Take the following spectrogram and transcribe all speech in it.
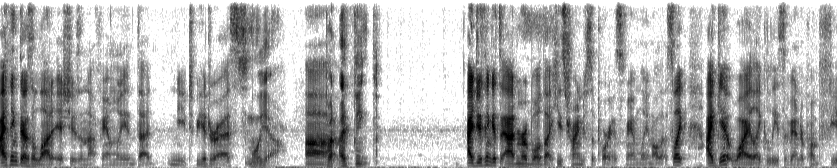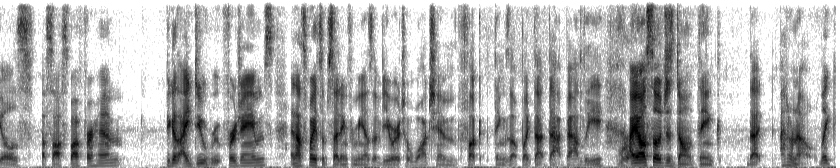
I think there's a lot of issues in that family that need to be addressed. Well, yeah. Um, But I think I do think it's admirable that he's trying to support his family and all that. So like I get why like Lisa Vanderpump feels a soft spot for him because I do root for James and that's why it's upsetting for me as a viewer to watch him fuck things up like that that badly. Right. I also just don't think that I don't know. Like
